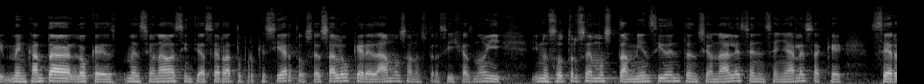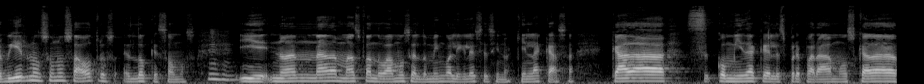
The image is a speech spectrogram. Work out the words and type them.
y me encanta lo que mencionaba Cintia hace rato, porque es cierto, o sea, es algo que heredamos a nuestras hijas, ¿no? Y, y nosotros hemos también sido intencionales en enseñarles a que servirnos unos a otros es lo que somos. Y no nada más cuando vamos el domingo a la iglesia, sino aquí en la casa. Cada comida que les preparamos, cada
